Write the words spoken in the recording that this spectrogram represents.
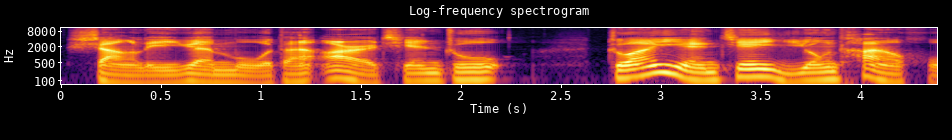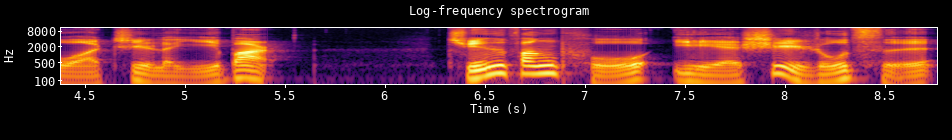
上林苑牡丹二千株，转眼间已用炭火制了一半群芳谱也是如此。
